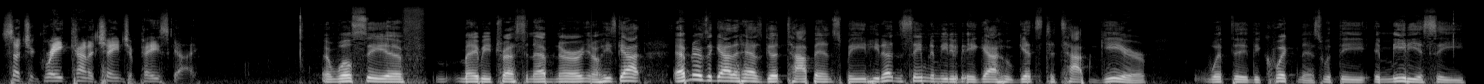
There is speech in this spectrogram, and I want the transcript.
such a great kind of change of pace guy. And we'll see if maybe Trestan Ebner, you know, he's got Ebner's a guy that has good top end speed. He doesn't seem to me to be a guy who gets to top gear with the, the quickness, with the immediacy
